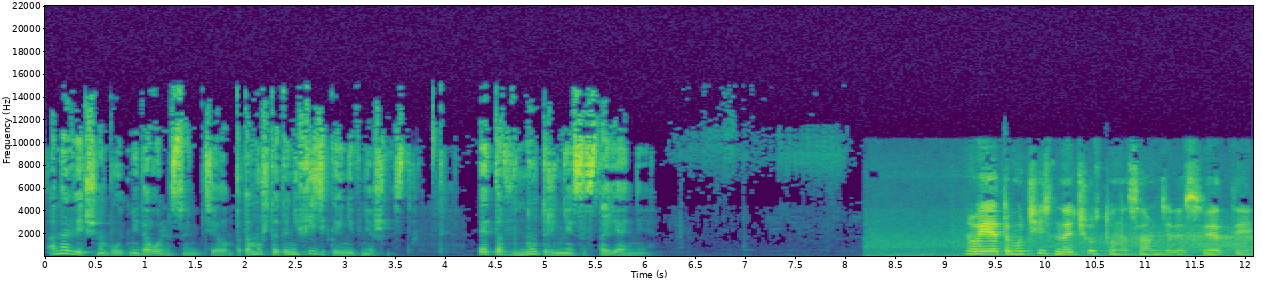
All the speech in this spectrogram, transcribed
Она вечно будет недовольна своим телом, потому что это не физика и не внешность. Это внутреннее состояние. Ну и это мучительное чувство на самом деле, Свет. И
